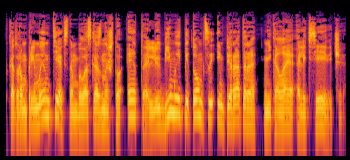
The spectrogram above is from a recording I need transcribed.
в котором прямым текстом было сказано, что это любимые питомцы императора Николая Алексеевича.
